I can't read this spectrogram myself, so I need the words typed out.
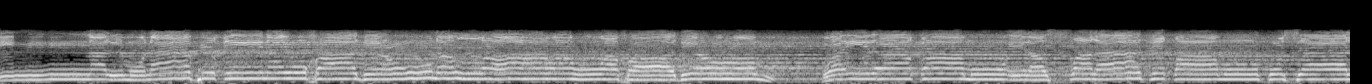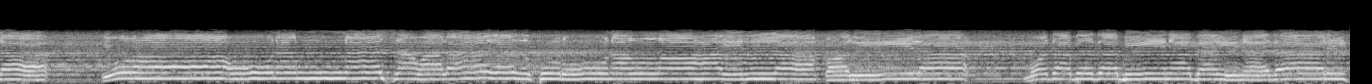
إن المنافقين يخادعون الله وهو خادعهم. وإذا قاموا إلى الصلاة قاموا كسالى يراءون الناس ولا يذكرون الله إلا قليلا. مذبذبين بين ذلك.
